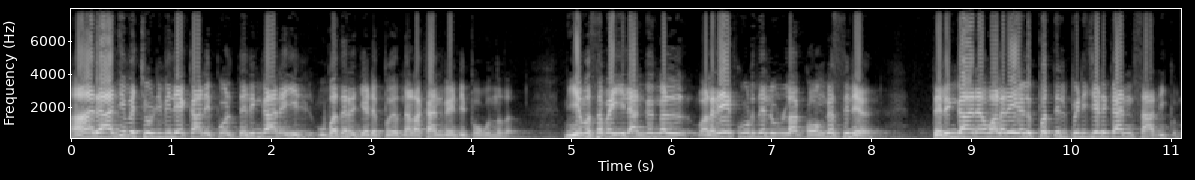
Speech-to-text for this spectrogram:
ആ രാജിവെച്ച ഒഴിവിലേക്കാണ് ഇപ്പോൾ തെലങ്കാനയിൽ ഉപതെരഞ്ഞെടുപ്പ് നടക്കാൻ വേണ്ടി പോകുന്നത്. നിയമസഭയിൽ അംഗങ്ങൾ വളരെ കൂടുതലുള്ള കോൺഗ്രസിന് തെലങ്കാന വളരെ എളുപ്പത്തിൽ പിടിച്ചെടുക്കാൻ സാധിക്കും.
